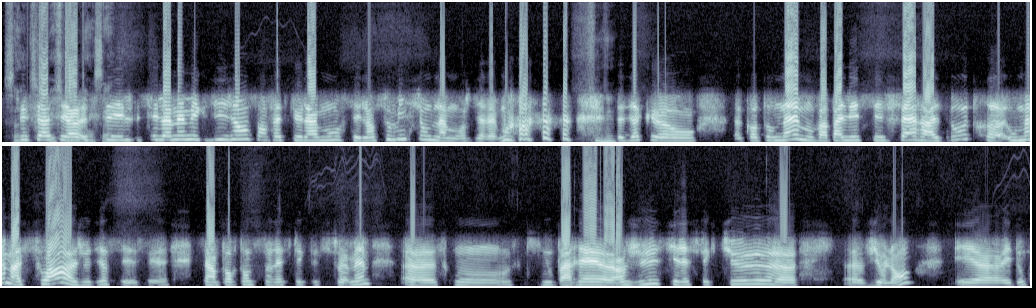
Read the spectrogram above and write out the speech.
c'est ça, c'est la même exigence en fait que l'amour, c'est l'insoumission de l'amour, je dirais moi. C'est-à-dire que quand on aime, on va pas laisser faire à d'autres ou même à soi. Je veux dire, c'est important de se respecter soi-même. Ce, qu'on, ce qui nous paraît injuste, irrespectueux, violent. Et, euh, et donc,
